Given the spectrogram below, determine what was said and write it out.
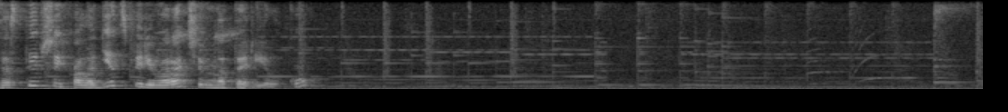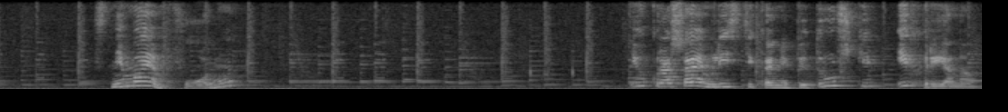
Застывший холодец переворачиваем на тарелку. Снимаем форму и украшаем листиками петрушки и хрена.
